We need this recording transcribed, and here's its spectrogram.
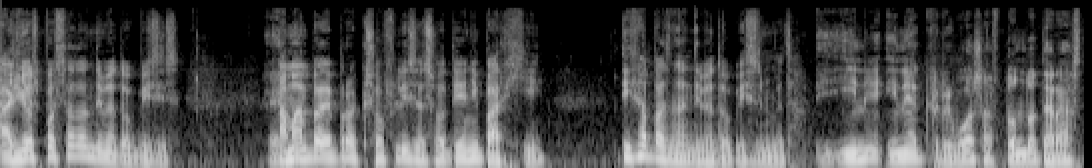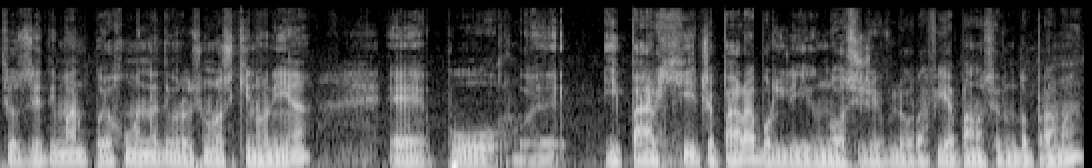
Αλλιώς πώς θα το αντιμετωπίσεις. Ε, Άμα προεξόφλησε ότι δεν υπάρχει, τι θα πας να αντιμετωπίσεις μετά; Είναι, είναι ακριβώς αυτό το τεράστιο ζήτημα που έχουμε να αντιμετωπίσουμε ως κοινωνία, ε, που ε, υπάρχει και πάρα πολύ γνώση και βιβλιογραφία πάνω σε αυτό το πράγμα,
